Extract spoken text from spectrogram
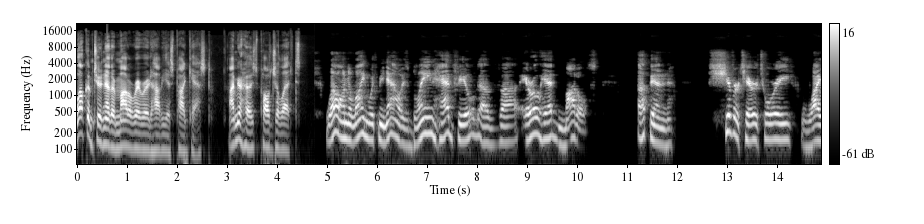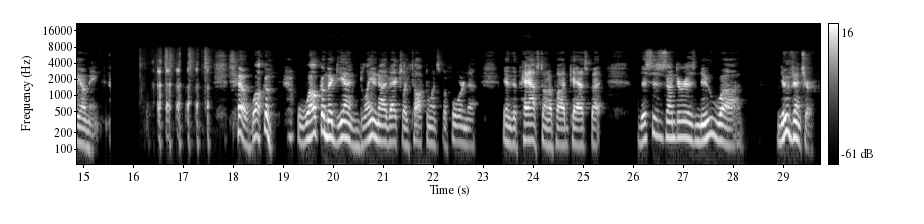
Welcome to another Model Railroad Hobbyist podcast. I'm your host, Paul Gillette. Well, on the line with me now is Blaine Hadfield of uh, Arrowhead Models up in Shiver Territory, Wyoming. so, welcome, welcome again. Blaine and I have actually talked once before in the in the past on a podcast, but this is under his new uh, new venture.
